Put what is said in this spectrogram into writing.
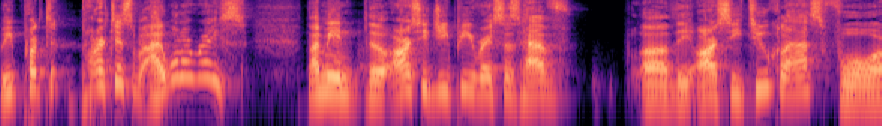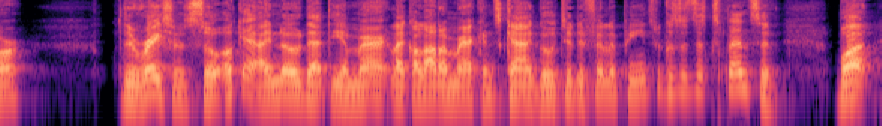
We, we part- participate. I want to race. I mean, the RCGP races have uh, the RC2 class for the racers. So, okay, I know that the Ameri- like a lot of Americans can't go to the Philippines because it's expensive. But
